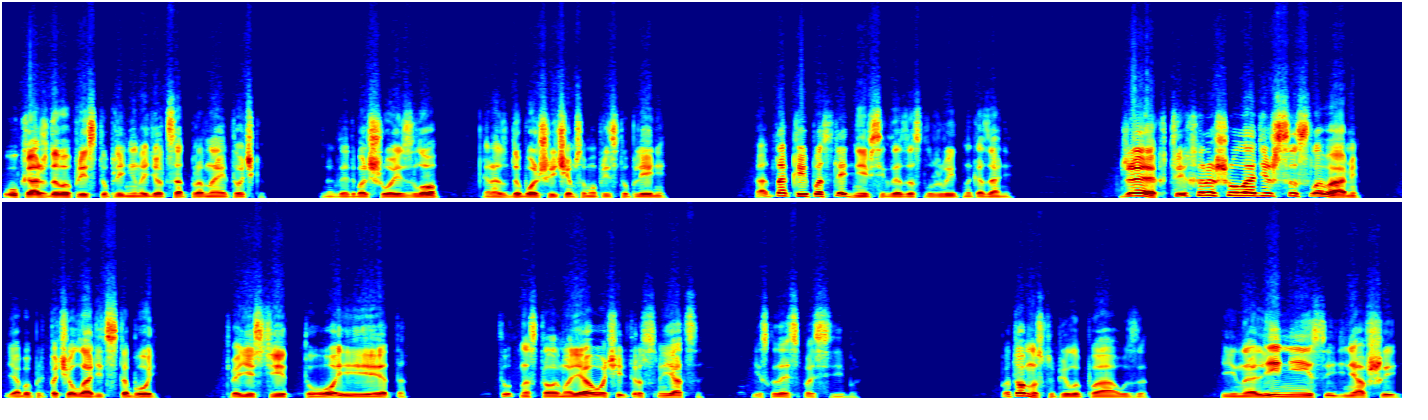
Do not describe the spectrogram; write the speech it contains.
У каждого преступления найдется отправная точка. Иногда это большое зло, гораздо большее, чем само преступление. Однако и последнее всегда заслуживает наказания. Джек, ты хорошо ладишь со словами. Я бы предпочел ладить с тобой. У тебя есть и то, и это. Тут настала моя очередь рассмеяться и сказать спасибо. Потом наступила пауза и на линии, соединявшей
